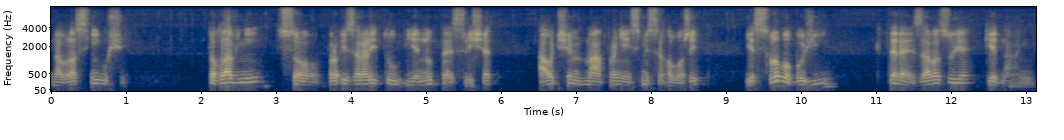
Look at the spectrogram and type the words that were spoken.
na vlastní uši. To hlavní, co pro Izraelitu je nutné slyšet a o čem má pro něj smysl hovořit, je slovo Boží, které zavazuje k jednání.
